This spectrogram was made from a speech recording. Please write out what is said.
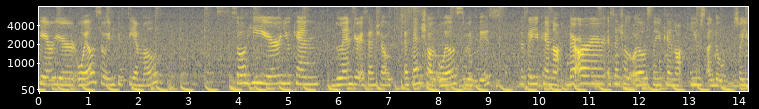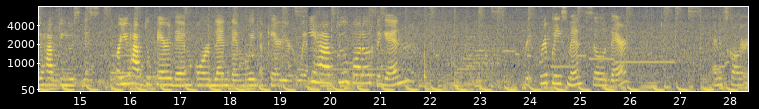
carrier oil, so in 50 ml. So here, you can blend your essential essential oils with this. Kasi you cannot, there are essential oils that you cannot use alone. So you have to use this, or you have to pair them or blend them with a carrier oil. We have two bottles again. Re replacement, so there and it's color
